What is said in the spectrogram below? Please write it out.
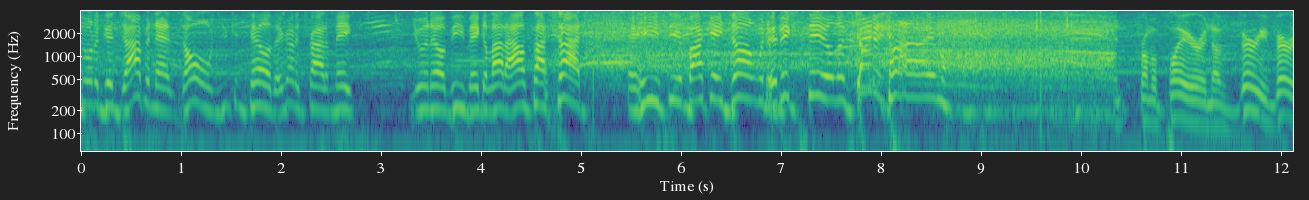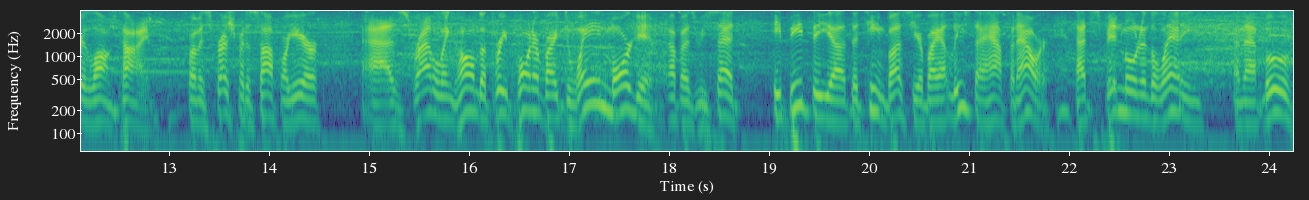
Doing a good job in that zone. You can tell they're going to try to make UNLV make a lot of outside shots. And here you see Mbacke Diong with a big steal and Shot finish. time! And From a player in a very, very long time, from his freshman to sophomore year, as rattling home the three-pointer by Dwayne Morgan. Up as we said, he beat the uh, the team bus here by at least a half an hour. That spin moon in the landing and that move,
